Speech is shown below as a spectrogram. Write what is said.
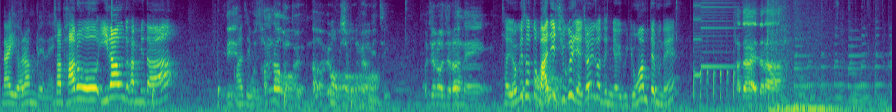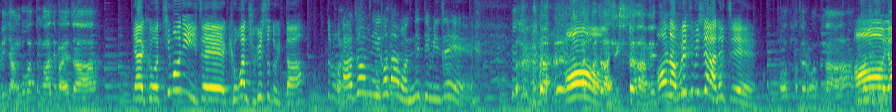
나이 11배네. 자 바로 2라운드 갑니다. 우리 아, 뭐 재밌다. 3라운드였나? 왜 어, 어, 55명이지? 어질어질하네. 자 여기서 또 어. 많이 죽을 예정이거든요. 이거 용암 때문에. 가자 얘들아. 우리 양보 같은 거 하지 말자. 야 그거 팀원이 이제 교관 죽일 수도 있다. 들어가. 아주 언니 이거 다 언니 팀이지? 어. 아직 아직 시작 안 했지. 어 나 우리 팀 시작 안 했지. 어 다들 왔나? 아 이번에 야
